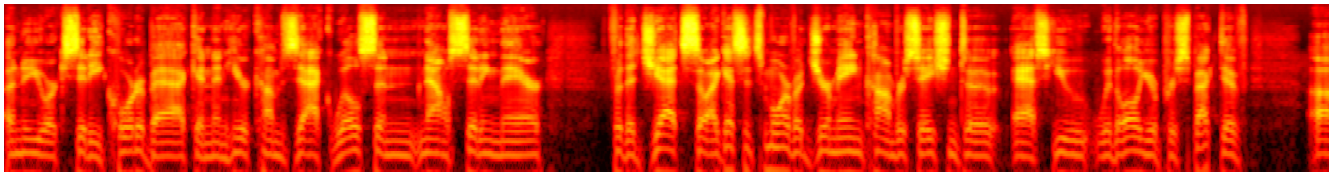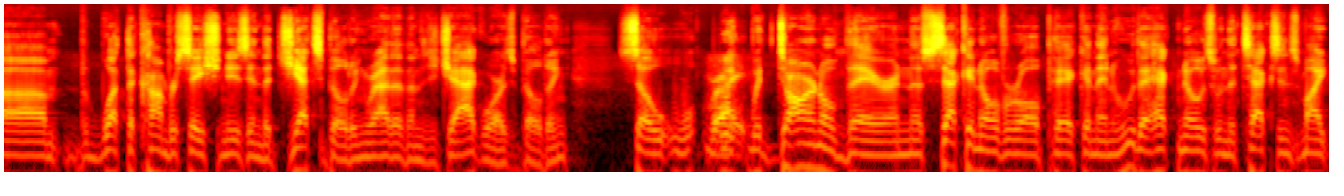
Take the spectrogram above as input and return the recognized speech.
a New York City quarterback, and then here comes Zach Wilson now sitting there for the Jets. So I guess it's more of a germane conversation to ask you with all your perspective um, what the conversation is in the Jets building rather than the Jaguars building. So w- right. with, with Darnold there and the second overall pick, and then who the heck knows when the Texans might,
